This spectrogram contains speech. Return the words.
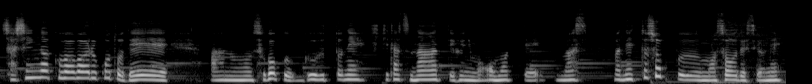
写真が加わることであのすごくぐーっとね引き立つなっていうふうにも思っています。まあ、ネットショップもそうですよね。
